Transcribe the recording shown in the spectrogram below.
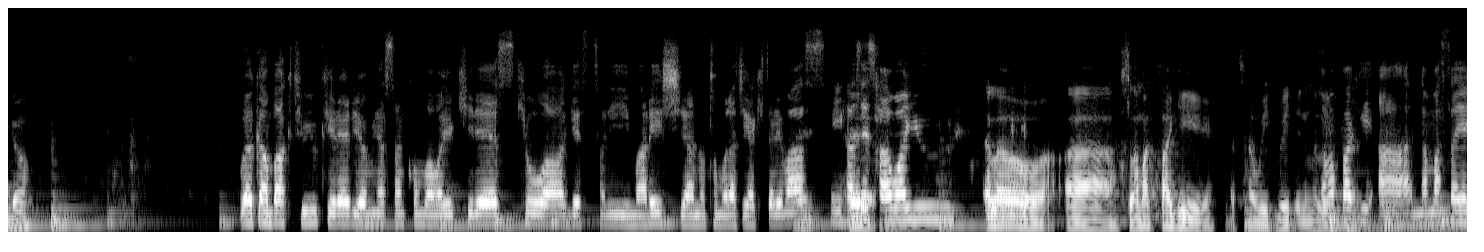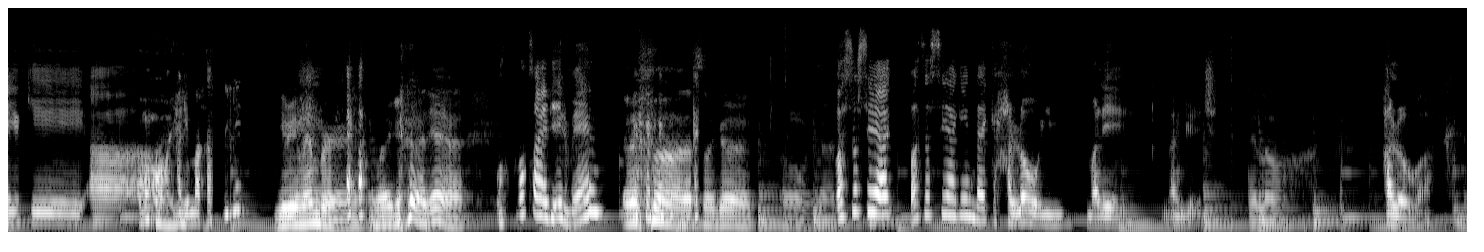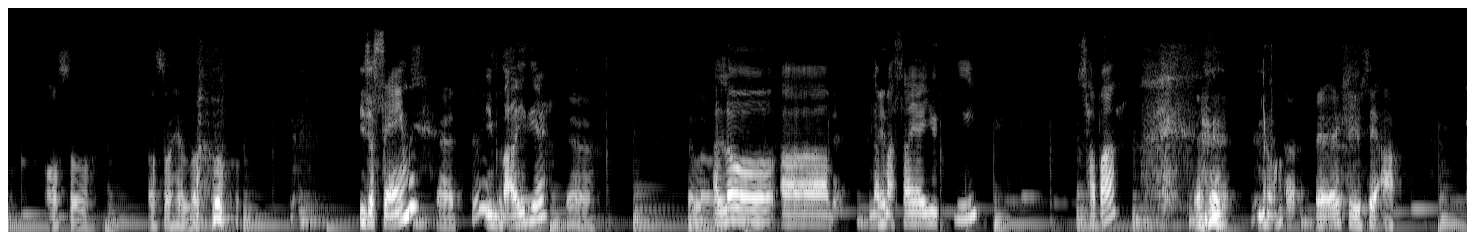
Go. Welcome back to UK Radio 皆さんこんばんはゆきです今日はゲストにマレーシアの友達が来ております、Hey Hazes, how are you? Hello. Uh, selamat pagi. That's how we greet in Malaysia. Selamat pagi, ah, nama saya Yuki. Ah, Oh, you- terima kasih. You remember? oh my god, yeah. Of course I did, man. Oh, that's so good. Oh my god. What's the say, what's the say again like hello in Malay language? Hello. Hello. Also, also hello. Is the same I in it's the. Malaysia? Yeah. Hello. Hello, ah, nama saya Yuki. Sabah? No. Uh, actually, you say ap-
